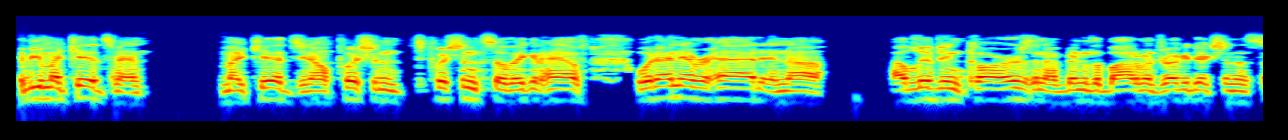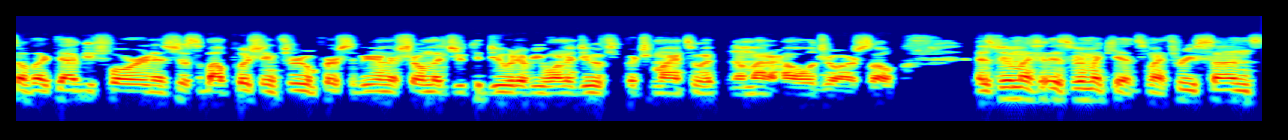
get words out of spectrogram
it'd be my kids, man. My kids, you know, pushing, pushing so they can have what I never had. And, uh, I've lived in cars and I've been to the bottom of drug addiction and stuff like that before. And it's just about pushing through and persevering and showing them that you could do whatever you want to do if you put your mind to it, no matter how old you are. So It's been my it's been my kids, my three sons,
